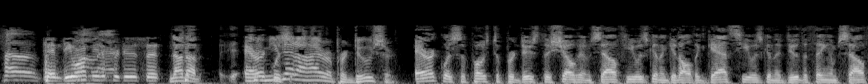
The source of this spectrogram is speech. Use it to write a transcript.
phone. Tim, do you want me to produce it? No, no. Eric Tim, you was got to hire a producer. Eric was supposed to produce the show himself. He was going to get all the guests. He was going to do the thing himself.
